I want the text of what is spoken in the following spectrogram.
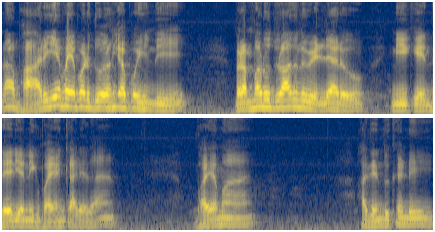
నా భార్యే భయపడి దూరంగా పోయింది. బ్రహ్మరుద్రాదులు వెళ్ళారు. నీకేం ధైర్యం నీకు భయం కాలేదా? భయమా? అదెందుకండి?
